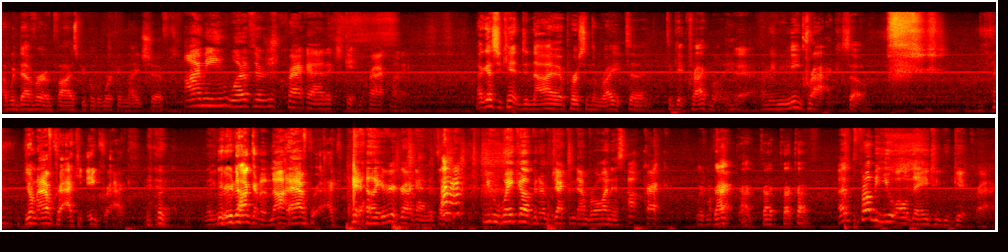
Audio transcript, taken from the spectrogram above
I would never advise people to work a night shift. I mean, what if they're just crack addicts getting crack money? I guess you can't deny a person the right to, to get crack money. Yeah. I mean, you need crack, so. you don't have crack, you need crack. Like, if You're not gonna not have crack. Yeah, like if you're a crack addict, it's like you wake up and objective number one is, oh, crack. Where's my crack? Crack, crack, crack, crack. That's probably you all day until you get crack.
